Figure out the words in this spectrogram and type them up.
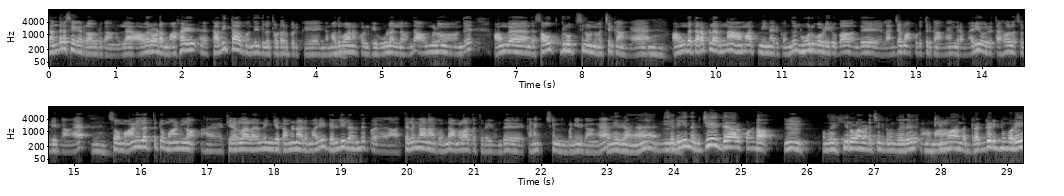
சந்திரசேகர் ராவ் இருக்காங்கல்ல அவரோட மகள் கவிதாவுக்கு வந்து இதுல தொடர்பு இருக்கு இந்த மதுபான கொள்கை ஊழல்ல வந்து அவங்களும் வந்து அவங்க அந்த சவுத் குரூப்ஸ்னு ஒன்று வச்சிருக்காங்க. அவங்க தரப்புல இருந்தா ஆம் ஆத்மியினருக்கு வந்து நூறு கோடி ரூபாய் வந்து லஞ்சமா கொடுத்துருக்காங்கங்கிற மாதிரி ஒரு தகவலை சொல்லியிருக்காங்க. ஸோ மாநிலத்து டு மாநிலம் இருந்து இங்க தமிழ்நாடு மாதிரி டெல்லியில இருந்து இப்போ தெலுங்கானாக்கு வந்து அமலாக்கத்துறை வந்து கனெக்ஷன் பண்ணியிருக்காங்க பண்ணிருக்காங்க ம். சரி இந்த விஜய் தேவரகொண்டா வந்து ஹீரோவா நடிச்சுக்கிட்டு இருந்தாரு. முக்கியமா அந்த ட்ரக் அடிக்ட் முறையே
